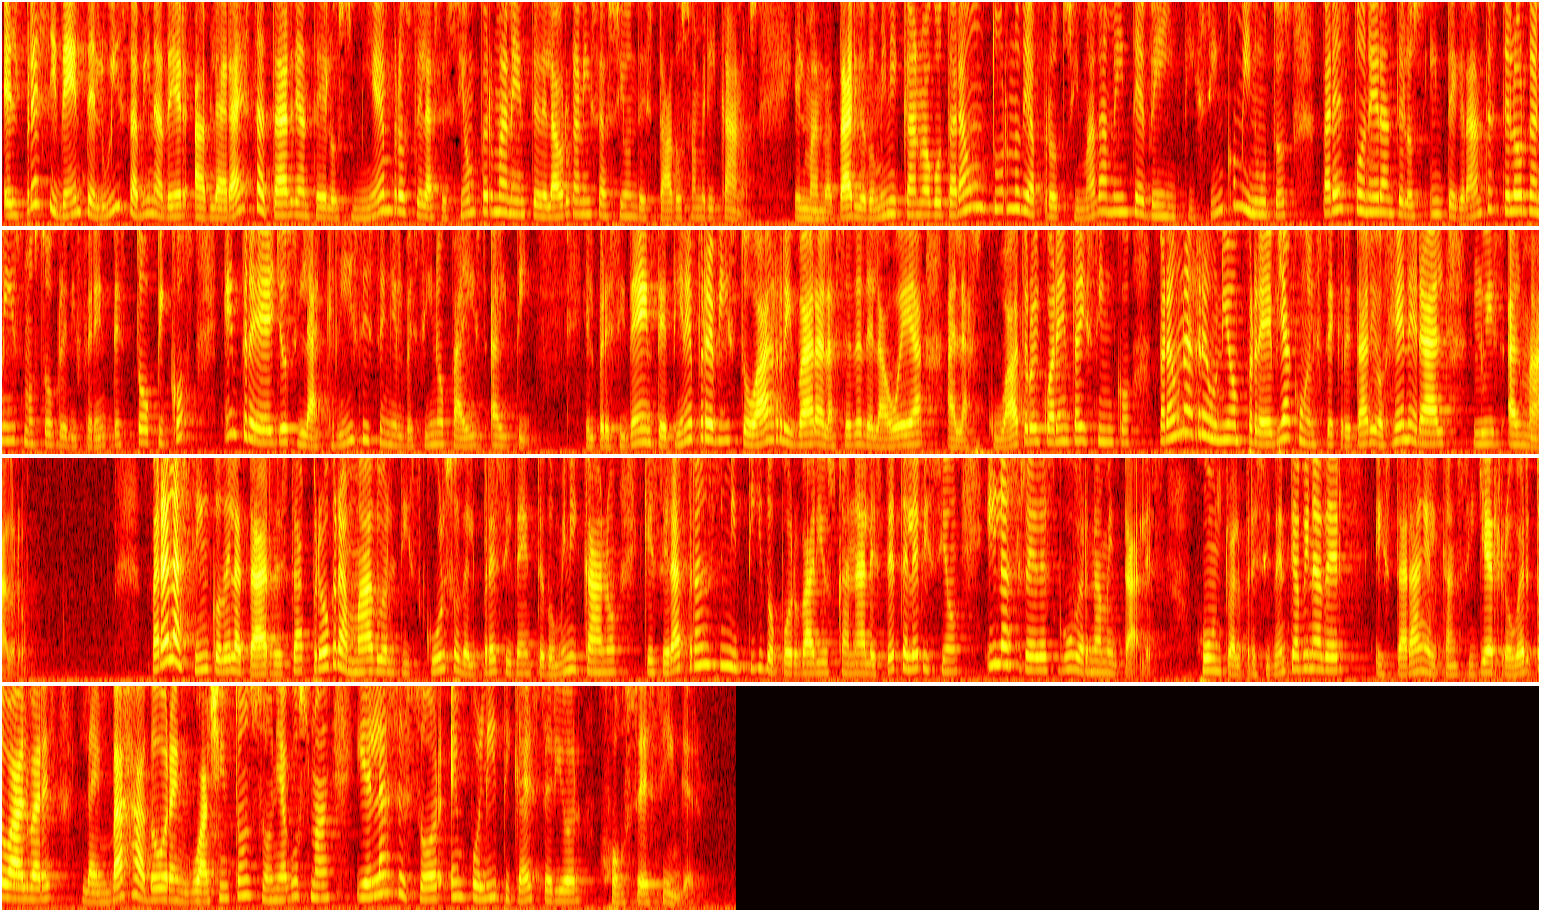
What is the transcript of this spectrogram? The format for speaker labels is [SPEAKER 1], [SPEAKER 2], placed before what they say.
[SPEAKER 1] El presidente Luis Abinader hablará esta tarde ante los miembros de la sesión permanente de la Organización de Estados Americanos. El mandatario dominicano agotará un turno de aproximadamente 25 minutos para exponer ante los integrantes del organismo sobre diferentes tópicos, entre ellos la crisis en el vecino país Haití. El presidente tiene previsto arribar a la sede de la OEA a las 4 y 45 para una reunión previa con el secretario general Luis Almagro. Para las 5 de la tarde está programado el discurso del presidente dominicano que será transmitido por varios canales de televisión y las redes gubernamentales. Junto al presidente Abinader estarán el canciller Roberto Álvarez, la embajadora en Washington Sonia Guzmán y el asesor en política exterior José Singer.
